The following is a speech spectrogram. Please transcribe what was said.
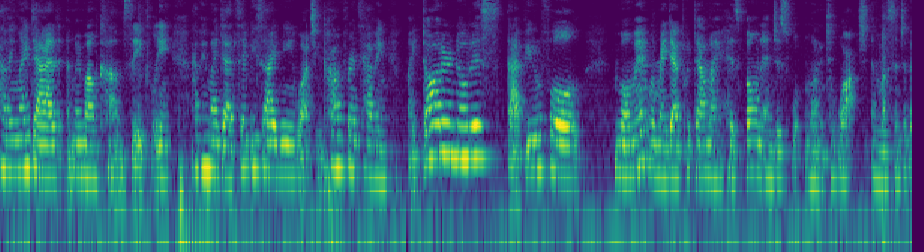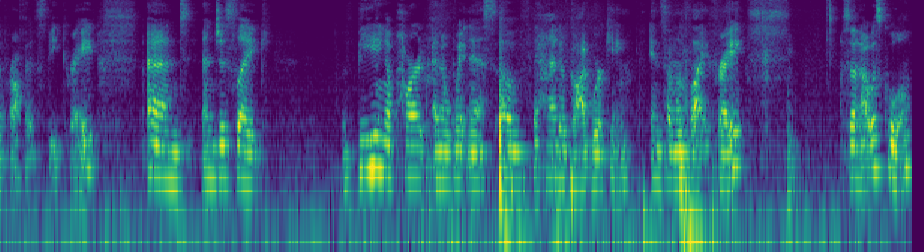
having my dad and my mom come safely, having my dad sit beside me watching conference, having my daughter notice that beautiful moment where my dad put down my his phone and just w- wanted to watch and listen to the prophet speak right? And and just like being a part and a witness of the hand of god working in someone's life right? So that was cool.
